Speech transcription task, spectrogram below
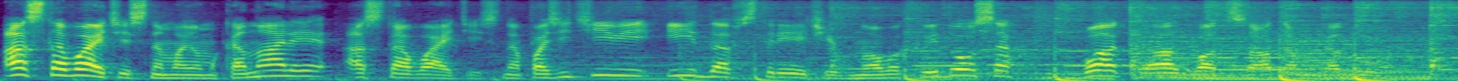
Оставайтесь на моем канале, оставайтесь на позитиве и до встречи в новых видосах в 2К20 году.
